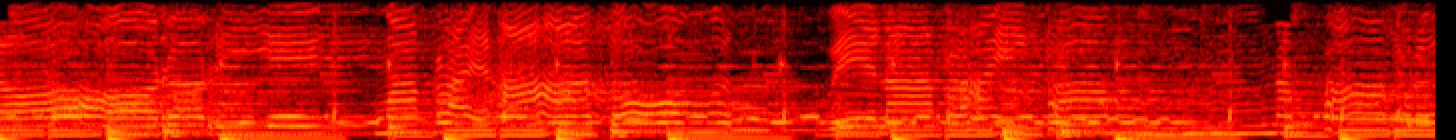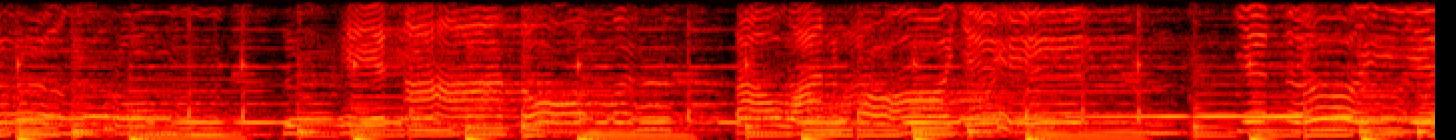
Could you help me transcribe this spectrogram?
จอระรี มาใกล้หาสม เวลาใกล้คำนำทางเรื่องพรม ถึงเขศอาสม ตะวันก็เย็น เย็นเอ้ยเย็น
